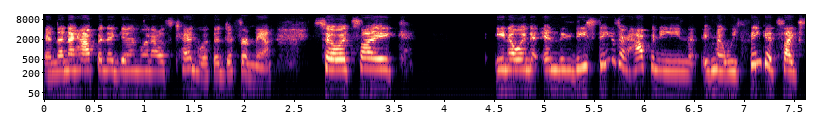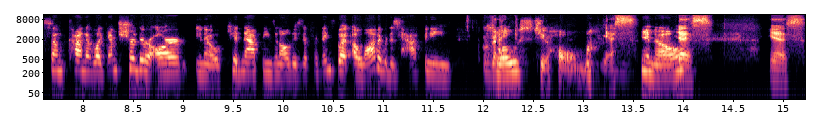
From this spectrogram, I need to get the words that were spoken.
And then it happened again when I was 10 with a different man. So it's like, you know, and, and these things are happening. You know, we think it's like some kind of like, I'm sure there are, you know, kidnappings and all these different things, but a lot of it is happening close right. to home. Yes. You know? Yes. Yes,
